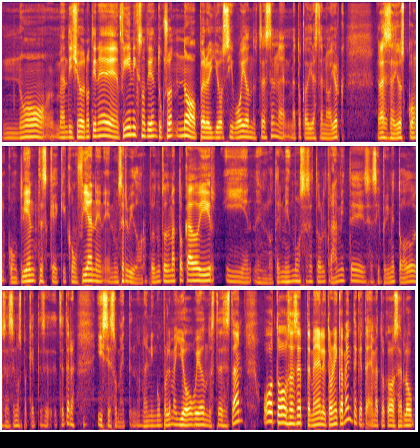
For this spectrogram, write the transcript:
No, me han dicho, no tiene en Phoenix, no tiene en Tucson. No, pero yo sí voy a donde ustedes estén, me, me ha tocado ir hasta Nueva York gracias a Dios, con, clientes que, confían en, un servidor. Pues entonces me ha tocado ir y en, el hotel mismo se hace todo el trámite, se, imprime todo, se hacen los paquetes, etcétera, y se someten, ¿no? hay ningún problema. Yo voy a donde ustedes están, o todo se hace también electrónicamente, que también me ha tocado hacerlo,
